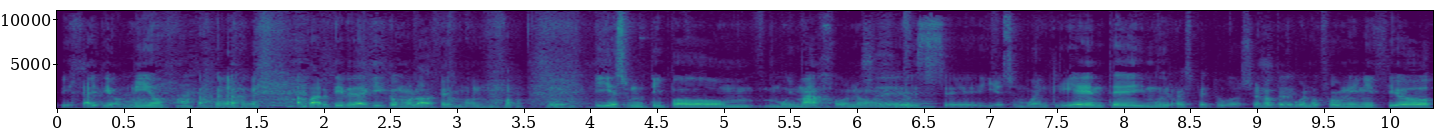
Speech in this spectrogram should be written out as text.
Y dije, ay Dios mío, a partir de aquí, ¿cómo lo hacemos? Y es un tipo muy majo, ¿no? Es, eh, y es un buen cliente y muy respetuoso, ¿no? Pero bueno, fue un inicio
